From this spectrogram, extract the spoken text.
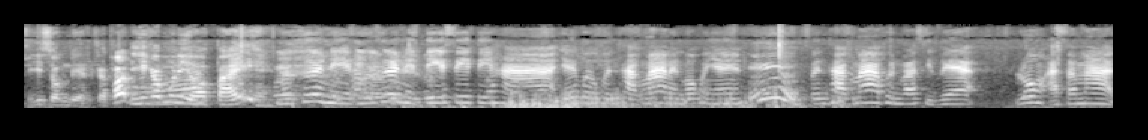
สีสมเด็จก็พอดีกับมื้อนี้ออกไป มื้อคืนนี่มื้อคืนนี่ตีสี่ตีห้ายายเบิ่งเพิ่นทักมาแม่นบ่พ่อใหญ่อือ เพิ่นทักมาเพิ่นว่าสิแวะลงอัสสมาศ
